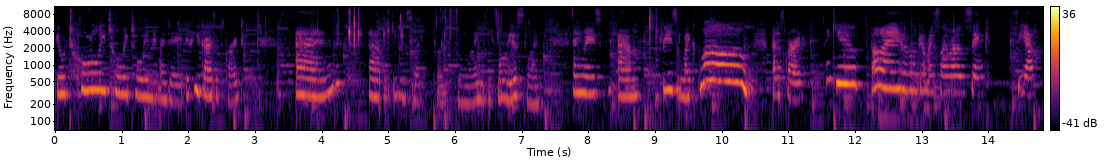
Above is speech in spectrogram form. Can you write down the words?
It would totally, totally, totally make my day if you guys subscribed. And, um, this is like very slimy. Only is slime. Anyways, um, please like, whoa, and subscribe. Thank you. Bye. I'm gonna get my slime out of the sink. See ya.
